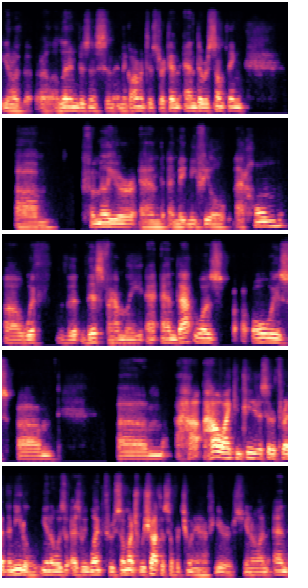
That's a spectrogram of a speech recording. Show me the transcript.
you know a, a linen business in, in, the garment district. And and there was something um, familiar and and made me feel at home uh, with the, this family. And, and, that was always um, um, how, how I continue to sort of thread the needle, you know, as, as we went through so much, we shot this over two and a half years, you know, and, and,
